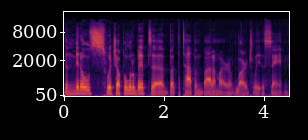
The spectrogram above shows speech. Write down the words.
The middles switch up a little bit, uh, but the top and bottom are largely the same.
